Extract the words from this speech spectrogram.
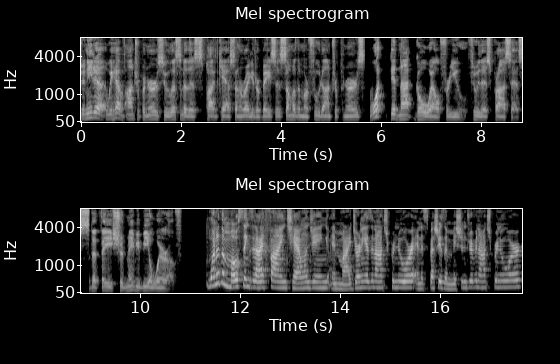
Junita, we have entrepreneurs who listen to this podcast on a regular basis. Some of them are food entrepreneurs. What did not go well for you through this process that they should maybe be aware of? One of the most things that I find challenging in my journey as an entrepreneur, and especially as a mission driven entrepreneur,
